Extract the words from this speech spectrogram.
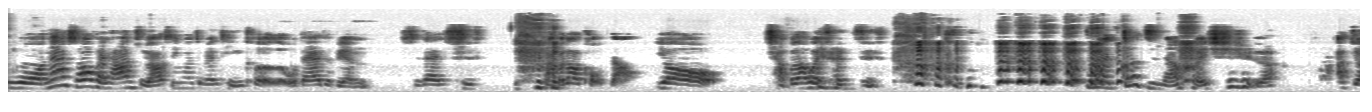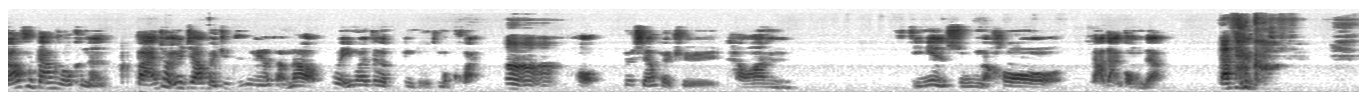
我那时候回台湾主要是因为这边停课了，我待在这边实在是 买不到口罩，又抢不到卫生纸，真的就只能回去了。啊，主要是当时我可能本来就有预计要回去，只是没有想到会因为这个病毒这么快，嗯嗯嗯，哦就先回去台湾自己念书，然后打打工这样。打打工。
